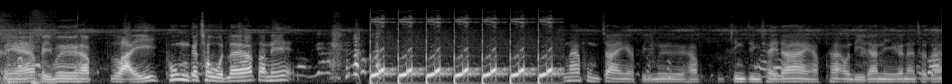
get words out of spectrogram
เป็นไงครับฝีมือครับ ไหลพุ่งกระฉูดเลยครับ ตอนนี้ น่าภูมิใจกับฝีมือครับ จริง ๆ ใช้ได้ครับ ถ้าเอาดีด้านนี้ก็น่าจะได้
